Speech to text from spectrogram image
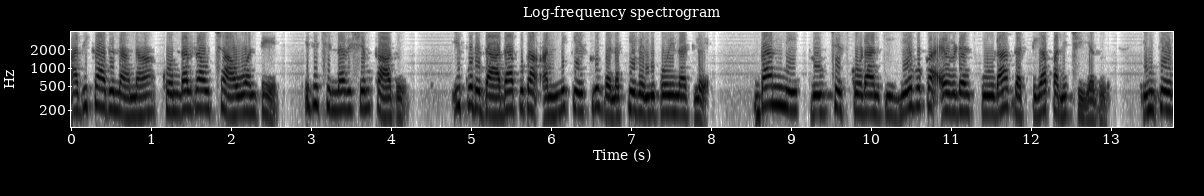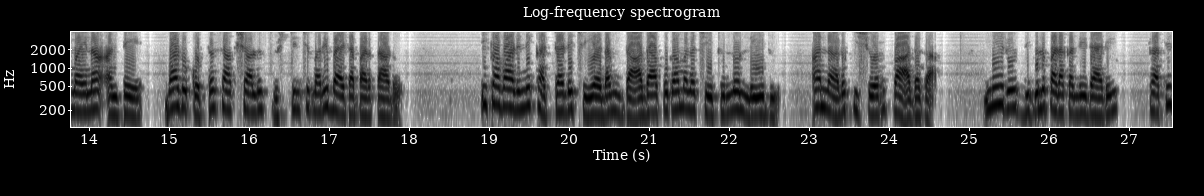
అది కాదు నాన్న కొండలరావు చావు అంటే ఇది చిన్న విషయం కాదు. ఇప్పుడు దాదాపుగా అన్ని కేసులు వెనక్కి వెళ్ళిపోయినట్లే. దాన్ని ప్రూవ్ చేసుకోవడానికి ఏ ఒక ఎవిడెన్స్ కూడా గట్టిగా పని చేయదు ఇంకేమైనా అంటే వాడు కొత్త సాక్ష్యాలు సృష్టించి మరీ బయటపడతాడు. ఇక వాడిని కట్టడి చేయడం దాదాపుగా మన చేతుల్లో లేదు అన్నాడు కిషోర్ బాధగా. మీరు దిగులు పడకండి డాడీ. ప్రతి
